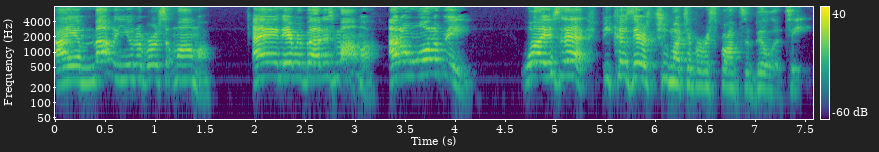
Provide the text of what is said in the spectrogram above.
I am not a universal mama. I ain't everybody's mama. I don't want to be. Why is that? Because there's too much of a responsibility.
